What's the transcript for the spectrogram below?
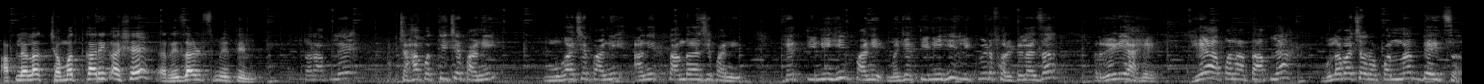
आपल्याला चमत्कारिक असे रिझल्ट्स मिळतील. तर आपले चहापत्तीचे पाणी मुगाचे पाणी आणि तांदळाचे पाणी हे तिन्ही पाणी म्हणजे तिन्ही लिक्विड फर्टिलायझर रेडी आहे. हे आपण आता आपल्या गुलाबाच्या रोपांना द्यायचं.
